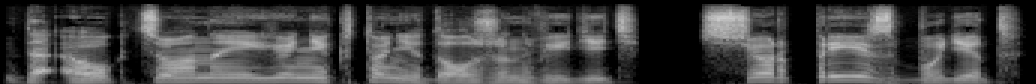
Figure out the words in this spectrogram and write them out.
До аукциона ее никто не должен видеть. Сюрприз будет!»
